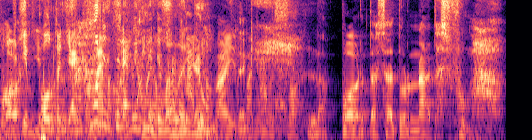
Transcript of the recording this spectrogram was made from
Hòstia, Cojones de la Virgen de Mala Jesús. llum mai d'aquí. La porta s'ha tornat a esfumar.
